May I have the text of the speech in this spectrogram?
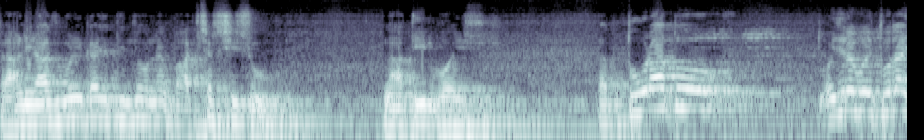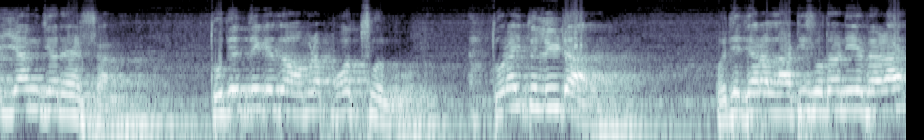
রানী রাসমণির কাছে তিনশো অনেক বাচ্চা শিশু, নাতির বয়স। তা তোরা তো, ওই জন্য বলি, তোরা ইয়াং জেনারেশান তোদের দেখে তো আমরা পথ চলবো। তোরাই তো লিডার ওই যে যারা লাঠি সোটা নিয়ে বেড়ায়,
